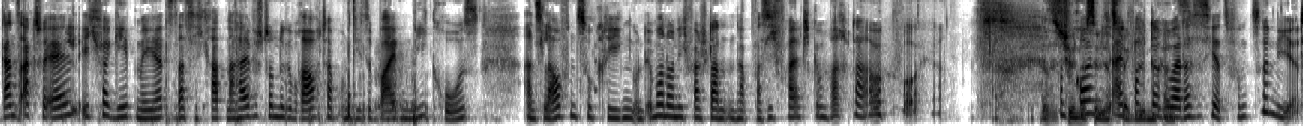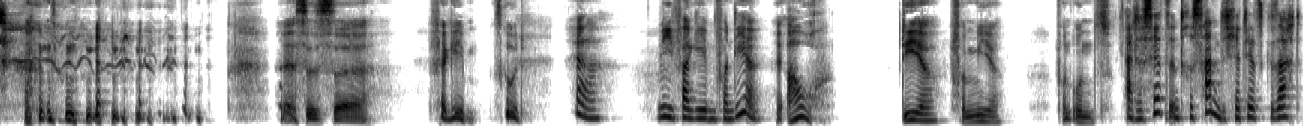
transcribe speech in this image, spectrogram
ganz aktuell, ich vergebe mir jetzt, dass ich gerade eine halbe Stunde gebraucht habe, um diese beiden Mikros ans Laufen zu kriegen und immer noch nicht verstanden habe, was ich falsch gemacht habe vorher. Das ist schön, dass du mich das einfach vergeben darüber, kannst. dass es jetzt funktioniert. Es ist äh, vergeben. Ist gut. Ja. Wie vergeben von dir? Ja, auch. Dir, von mir, von uns. Ah, das ist jetzt interessant. Ich hätte jetzt gesagt,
